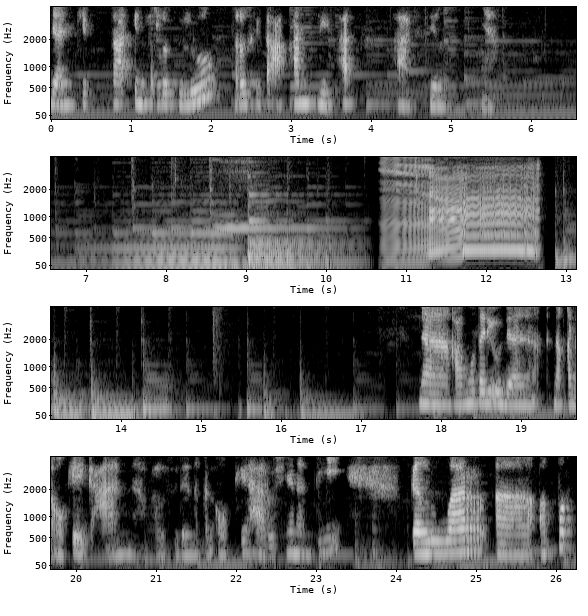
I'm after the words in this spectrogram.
dan kita interlude dulu terus kita akan lihat hasilnya Nah, kamu tadi udah neken oke okay, kan? Nah, kalau sudah neken oke, okay, harusnya nanti keluar uh, output,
